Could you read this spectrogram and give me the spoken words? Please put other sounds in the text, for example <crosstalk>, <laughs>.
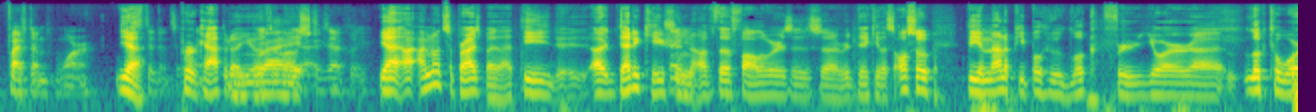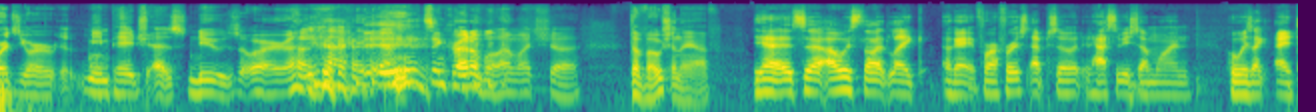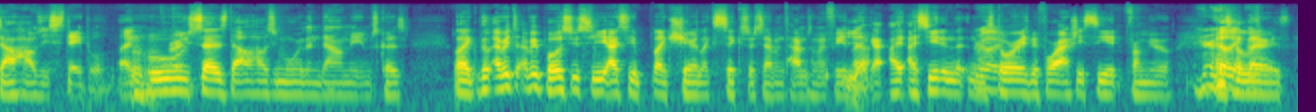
five times more yeah, students. Per think. capita, you have Right. the Yeah, most. exactly. Yeah, I, I'm not surprised by that. The uh, dedication of the followers is uh, ridiculous. Also, the amount of people who look for your uh, look towards your uh, meme page as news or uh, <laughs> <laughs> Yeah, it's incredible how much uh, devotion they have. Yeah. It's. Uh, I always thought like, okay, for our first episode, it has to be someone who is like a Dalhousie staple. Like Mhm. who Right. says Dalhousie more than Dal memes? Because. Like the, every every post you see, I see it, like shared like six or seven times on my feed. Yeah. Like I, I see it in the, in the stories before I actually see it from you. <laughs> really, It's 'cause hilarious.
